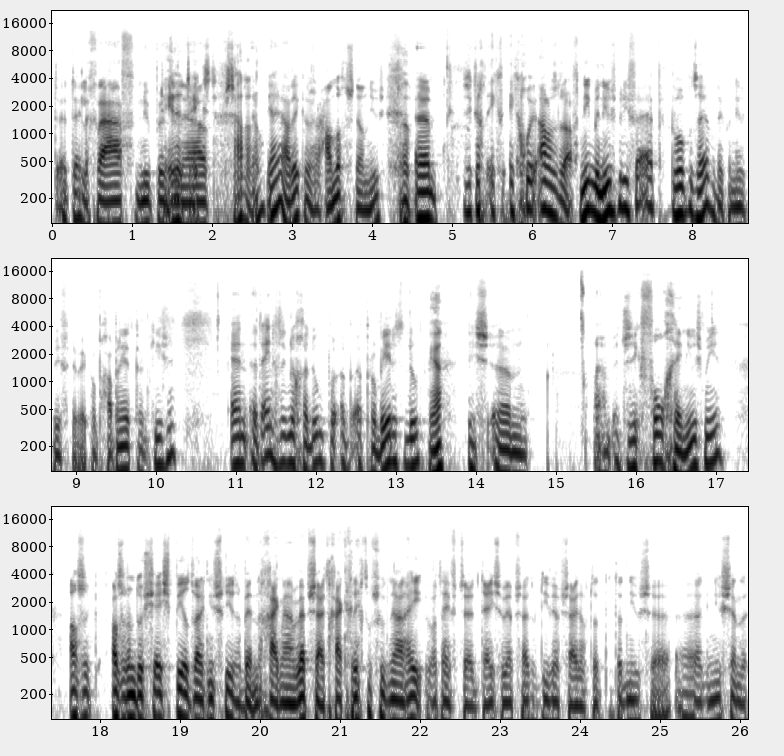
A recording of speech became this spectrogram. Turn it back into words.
t- telegraaf, nu.nl. Teletext. Bestaat dat nog? Ja, ja, had ik. Dat is handig, snel nieuws. Oh. Ehm, dus ik dacht, ik, ik gooi alles eraf. Niet mijn nieuwsbrieven-app bijvoorbeeld, hè, want ik heb een nieuwsbrief, daar ben ik op geabonneerd, kan kiezen. En het enige wat ik nog ga doen, pro- proberen te doen, Ja. is, ehm, ehm, dus ik volg geen nieuws meer. Als, ik, als er een dossier speelt waar ik nieuwsgierig ben, dan ga ik naar een website, ga ik gericht op zoek naar, hey, wat heeft eh, deze website of die website of dat, dat nieuws, eh, die nieuwszender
